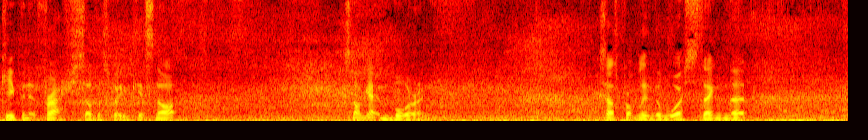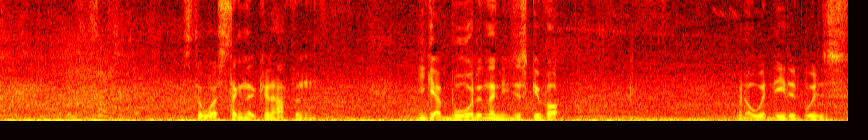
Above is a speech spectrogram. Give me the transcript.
keeping it fresh, so to speak. It's not it's not getting boring. Because that's probably the worst thing that it's the worst thing that could happen. You get bored and then you just give up. When all it needed was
